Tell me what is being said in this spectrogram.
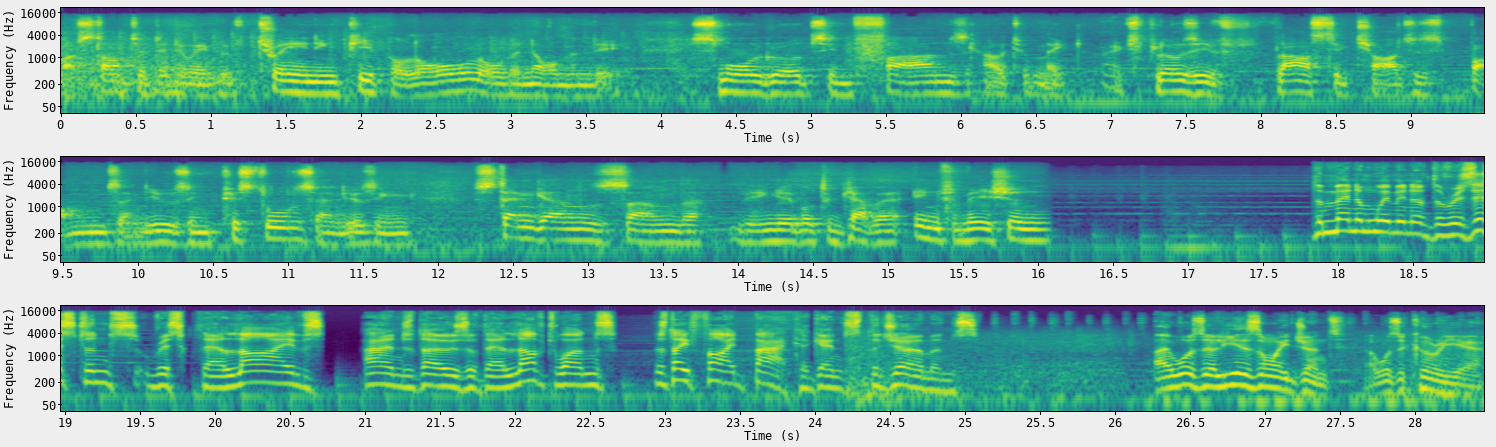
I started anyway with training people all over Normandy small groups in farms, how to make explosive plastic charges, bombs, and using pistols and using Sten guns and uh, being able to gather information. The men and women of the resistance risk their lives and those of their loved ones as they fight back against the Germans. I was a liaison agent. I was a courier.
